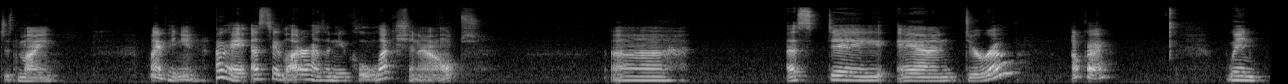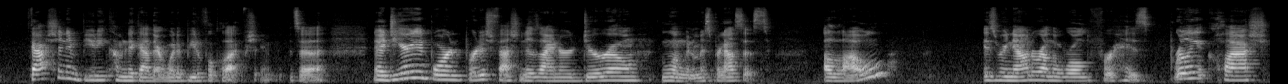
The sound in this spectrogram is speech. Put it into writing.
Just my, my opinion. Okay, Estee Lauder has a new collection out. Uh, Estee and Duro? Okay. When fashion and beauty come together. What a beautiful collection. It's a Nigerian-born British fashion designer, Duro, ooh, I'm going to mispronounce this, Alau, is renowned around the world for his brilliant clash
